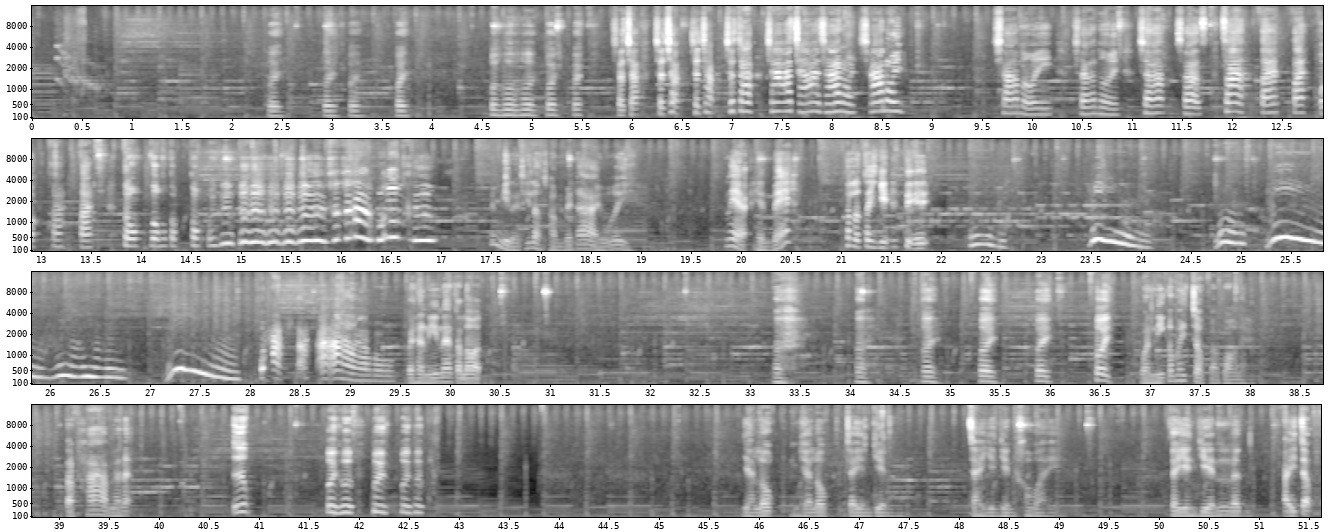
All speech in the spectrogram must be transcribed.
เฮ้ยเฮ้ยเฮ้ยเฮ้ยเฮ้ยเฮ้ยเฮ้ยเฮ้ยช้าช้าช้าช้าช้าช้าช้าช้าช้าช้าช้าหน่อยช้าหน่อยช้าหน่อยช้าหน่อยช้าช้าช้าตายตายตายตายตกตกตกตกไม่มีอะไรที่เราทำไม่ได้เว้ยเนี่ยเห็นไหมถ้าเราจะเยเตะวู้วู้วู้วู้วู้วู้ว้าวไปทางนี้น่าจะรอด เฮ้ยเฮ้ยเฮ้ยเฮ้ยเฮ้ยวันนี้ก็ไม่จบอะบอกเลยสภาพแล้วนะอึ๊บเฮ้ยเฮ้ยเฮ้ยเฮ้ยเฮ้ยอย่าโลกอย่าโลกใจเย็นๆใจเย็นๆเข้าไว้ ใจเย็นๆแล้วไปจับ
